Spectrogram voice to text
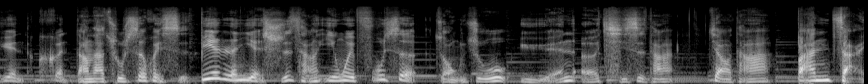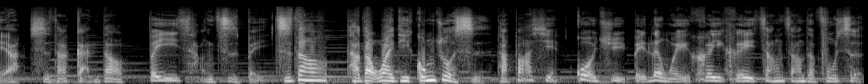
怨恨。当他出社会时，别人也时常因为肤色、种族、语言而歧视他，叫他班仔啊，使他感到非常自卑。直到他到外地工作时，他发现过去被认为黑黑脏脏的肤色，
